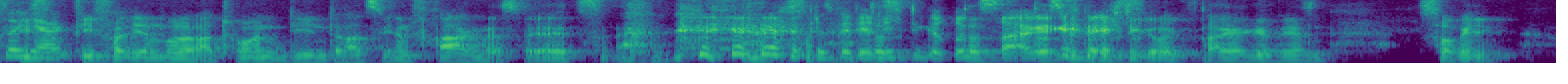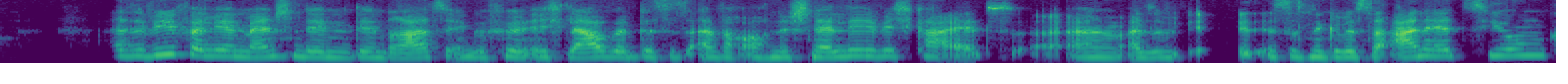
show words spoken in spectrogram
so, wie, ja. wie, verlieren Moderatoren die einen Draht zu ihren Fragen? Das wäre jetzt. das wäre die das, richtige Rückfrage das, das gewesen. die richtige Rückfrage gewesen. Sorry. Also wie verlieren Menschen den, den Draht zu ihren Gefühlen? Ich glaube, das ist einfach auch eine Schnelllebigkeit. Ähm, also ist es eine gewisse Anerziehung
